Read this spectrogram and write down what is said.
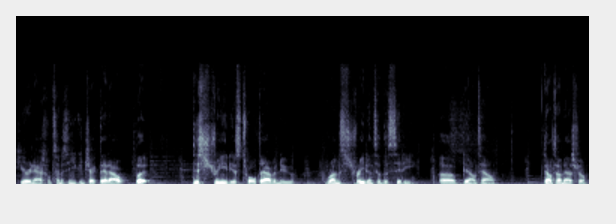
here in Nashville, Tennessee. You can check that out. But this street is 12th Avenue, runs straight into the city of downtown downtown Nashville.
